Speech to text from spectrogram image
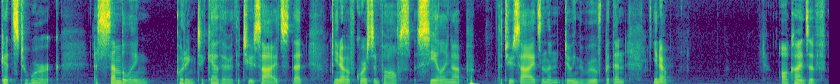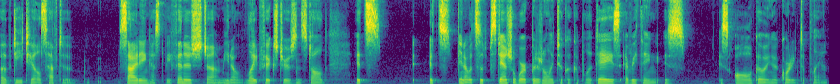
gets to work assembling putting together the two sides that you know of course involves sealing up the two sides and then doing the roof. But then you know all kinds of, of details have to siding has to be finished um, you know light fixtures installed. It's it's you know it's substantial work but it only took a couple of days. Everything is is all going according to plan.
